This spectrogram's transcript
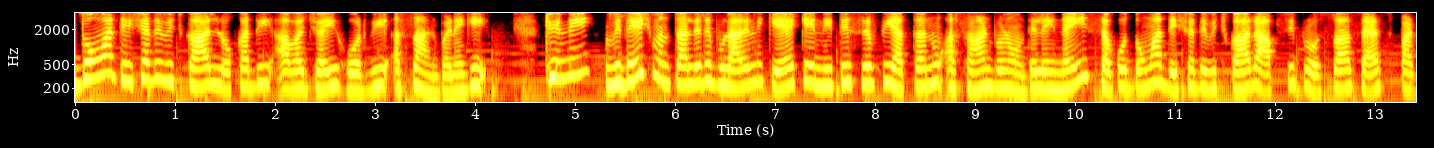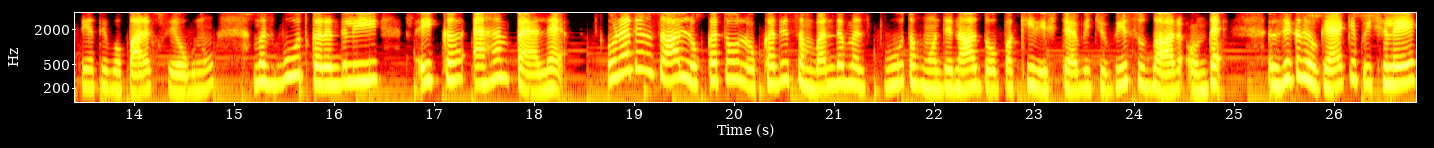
ਦੋਵਾਂ ਦੇਸ਼ਾਂ ਦੇ ਵਿਚਕਾਰ ਲੋਕਾਂ ਦੀ ਆਵਾਜਾਈ ਹੋਰ ਵੀ ਆਸਾਨ ਬਣੇਗੀ। ਚੀਨੀ ਵਿਦੇਸ਼ ਮੰਤਰਾਲੇ ਦੇ ਬੁਲਾਰੇ ਨੇ ਕਿਹਾ ਕਿ ਇਹ ਨੀਤੀ ਸਿਰਫ ਯਾਤਰਾ ਨੂੰ ਆਸਾਨ ਬਣਾਉਣ ਦੇ ਲਈ ਨਹੀਂ, ਸਗੋਂ ਦੋਵਾਂ ਦੇਸ਼ਾਂ ਦੇ ਵਿਚਕਾਰ ਆਪਸੀ ਭਰੋਸਾ, ਸੈਰ ਸਪਾਟੇ ਅਤੇ ਵਪਾਰਕ ਸਹਿਯੋਗ ਨੂੰ ਮਜ਼ਬੂਤ ਕਰਨ ਦੇ ਲਈ ਇੱਕ ਅਹਿਮ ਪਹਿਲ ਹੈ। ਉਹਨਾਂ ਦੇ ਅਨੁਸਾਰ ਲੋਕਾਂ ਤੋਂ ਲੋਕਾਂ ਦੇ ਸੰਬੰਧ ਮਜ਼ਬੂਤ ਹੋਣ ਦੇ ਨਾਲ ਦੋਪੱਖੀ ਰਿਸ਼ਤਿਆਂ ਵਿੱਚ ਵੀ ਸੁਧਾਰ ਆਉਂਦਾ ਹੈ। ਜ਼ਿਕਰ ਹੋ ਗਿਆ ਹੈ ਕਿ ਪਿਛਲੇ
